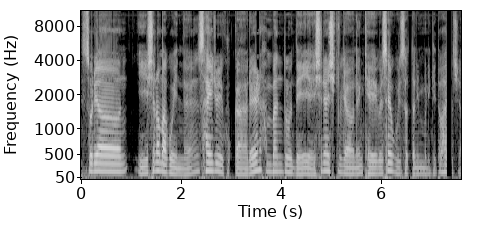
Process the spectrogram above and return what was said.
소련이 실험하고 있는 사회주의 국가를 한반도 내에 실현시키려는 계획을 세우고 있었던 인물이기도 하죠.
